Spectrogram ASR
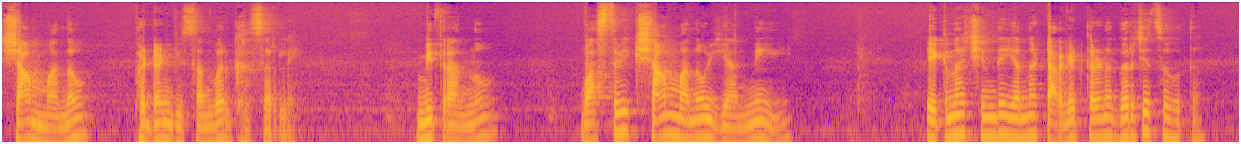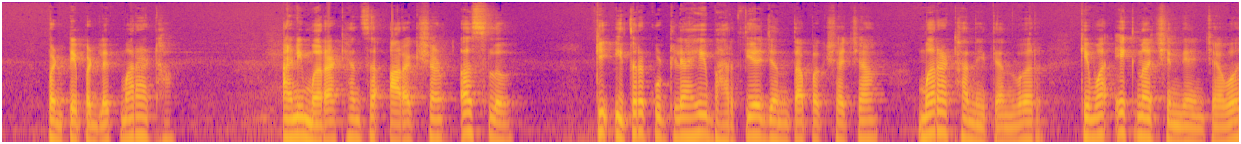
श्याम मानव फडणवीसांवर घसरले. मित्रांनो वास्तविक श्याम मानव यांनी एकनाथ शिंदे यांना टार्गेट करणं गरजेचं होतं. पण ते पडलेत मराठा. आणि मराठ्यांचं आरक्षण असलं की इतर कुठल्याही भारतीय जनता पक्षाच्या मराठा नेत्यांवर किंवा एकनाथ शिंदे यांच्यावर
